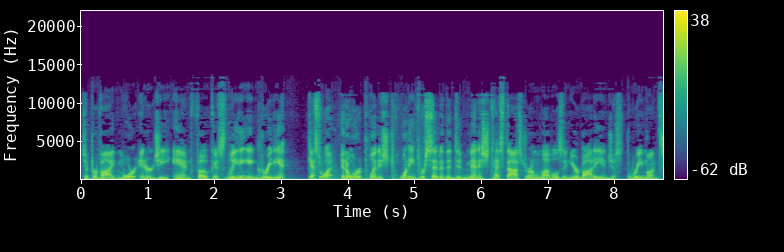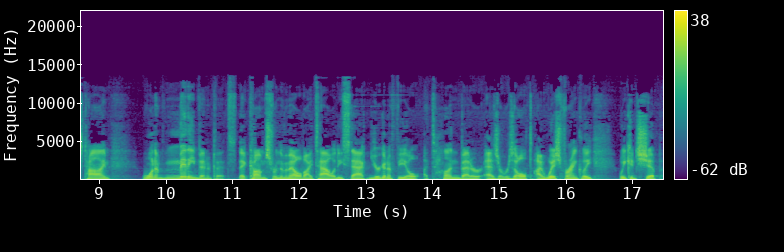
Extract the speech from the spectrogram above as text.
to provide more energy and focus. Leading ingredient, guess what? It'll replenish 20% of the diminished testosterone levels in your body in just three months time. One of many benefits that comes from the male vitality stack. You're going to feel a ton better as a result. I wish, frankly, we could ship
